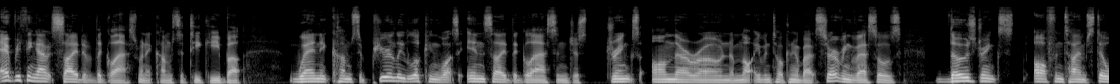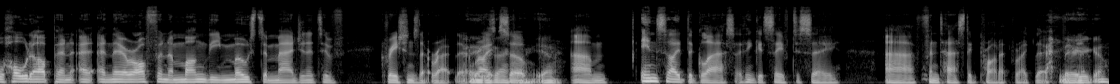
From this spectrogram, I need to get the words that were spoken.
everything outside of the glass when it comes to tiki, but when it comes to purely looking what's inside the glass and just drinks on their own, I'm not even talking about serving vessels, those drinks oftentimes still hold up and and they're often among the most imaginative creations that are out there, right? So yeah, um, inside the glass, I think it's safe to say, uh, fantastic product right there. there Yeah. you go.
